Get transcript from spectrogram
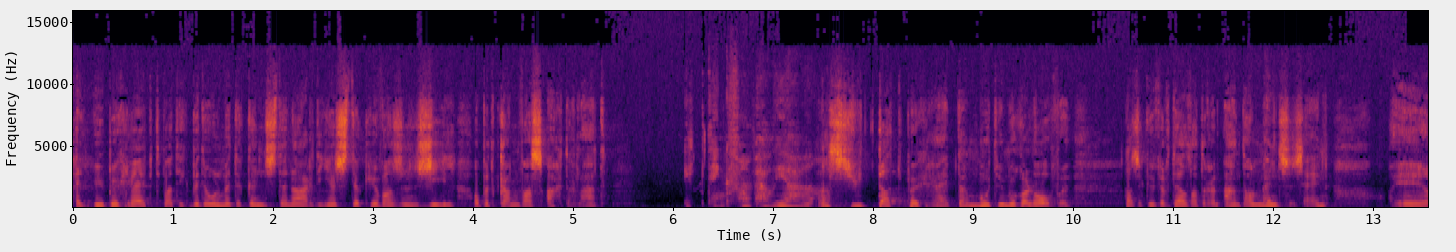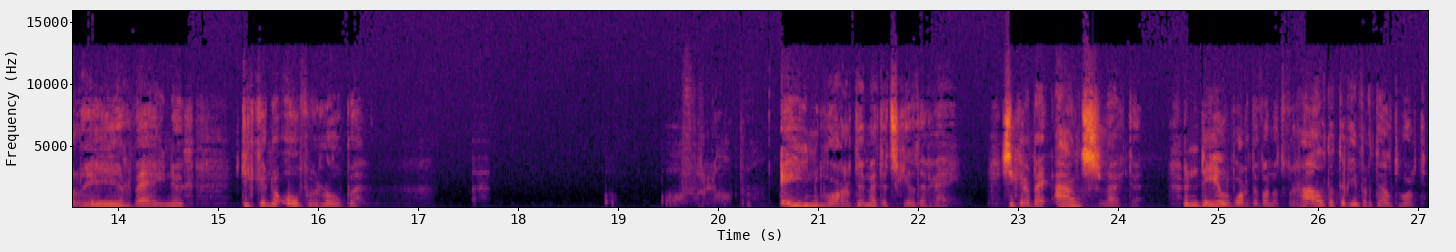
En u begrijpt wat ik bedoel met de kunstenaar die een stukje van zijn ziel op het canvas achterlaat. Ik denk van wel, ja. Als u dat begrijpt, dan moet u me geloven. Als ik u vertel dat er een aantal mensen zijn, heel, heel weinig, die kunnen overlopen. Overlopen. Eén worden met het schilderij. Zich erbij aansluiten. Een deel worden van het verhaal dat erin verteld wordt.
